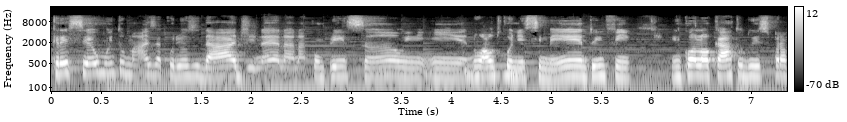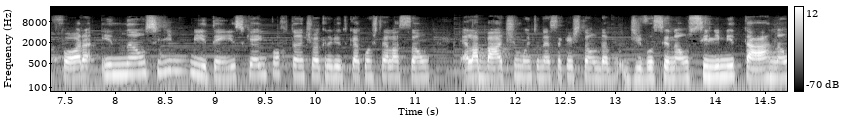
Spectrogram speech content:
cresceu muito mais a curiosidade, né, na, na compreensão, em, em, no autoconhecimento, enfim em colocar tudo isso para fora e não se limitem. Isso que é importante. Eu acredito que a constelação ela bate muito nessa questão da, de você não se limitar, não,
